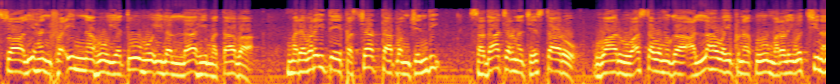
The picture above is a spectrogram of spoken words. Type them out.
సాలిహన్ ఫఇన్నహు యతూబు ఇలల్లాహి మతాబా. మరెవరైతే పశ్చాత్తాపం చెంది సదాచరణ చేస్తారో వారు వాస్తవముగా అల్లహ వైపునకు మరలివచ్చిన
